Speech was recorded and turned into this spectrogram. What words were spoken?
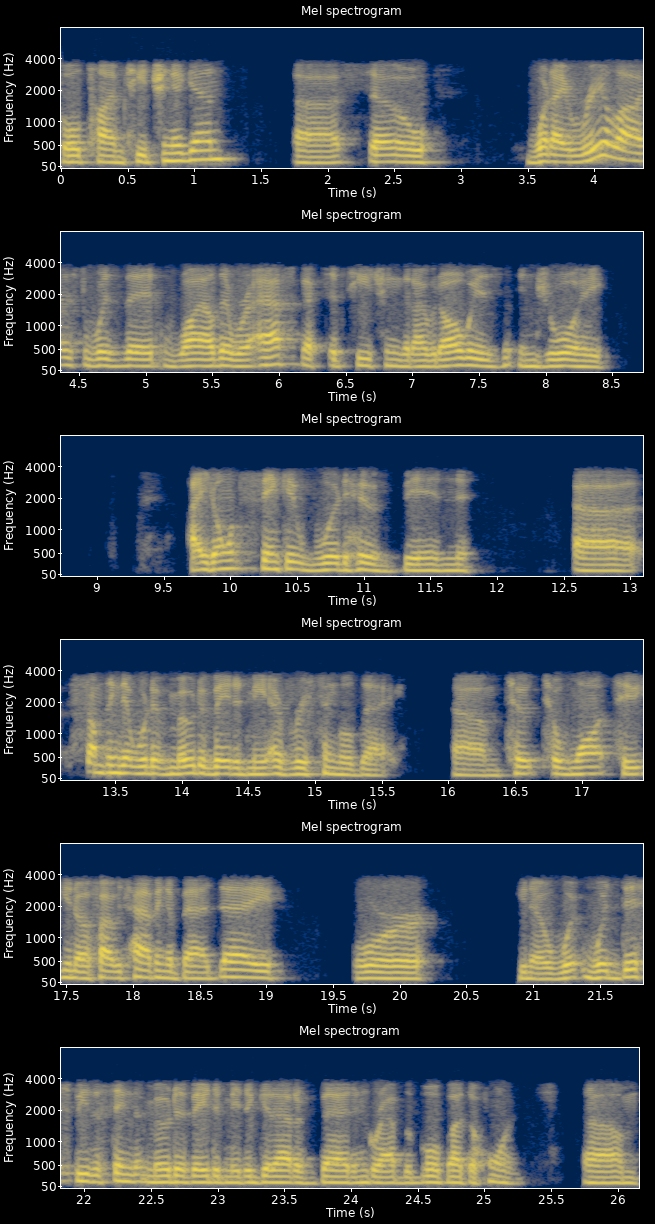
full time teaching again. Uh, so what I realized was that while there were aspects of teaching that I would always enjoy, I don't think it would have been uh, something that would have motivated me every single day. um, to to want to you know if I was having a bad day or you know w- would this be the thing that motivated me to get out of bed and grab the bull by the horns? Um,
